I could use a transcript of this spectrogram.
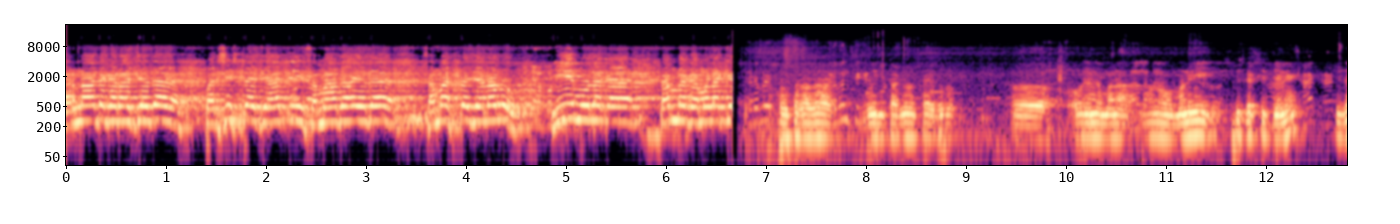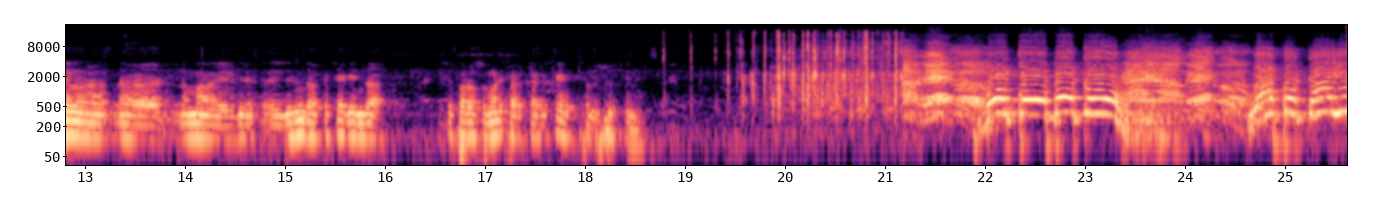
ಕರ್ನಾಟಕ ರಾಜ್ಯದ ಪರಿಶಿಷ್ಟ ಜಾತಿ ಸಮುದಾಯದ ಸಮಸ್ತ ಜನರು ಈ ಮೂಲಕ ತಮ್ಮ ಗಮನಕ್ಕೆ ಸಂಸದರಾದ ಗೋವಿಂದ ಕಾರಜೋಳ ಸಾಹೇಬರು ಅವರಿಂದ ಮನ ನಾನು ಮನವಿ ಸ್ವೀಕರಿಸಿದ್ದೇನೆ. ಇದನ್ನು ನಮ್ಮ ಇದರ- ಇದರಿಂದ ಕಚೇರಿಯಿಂದ ಶಿಫಾರಸು ಮಾಡಿ ಸರ್ಕಾರಕ್ಕೆ ಸಲ್ಲಿಸುತ್ತೇನೆ. ಬೇಕು ಬೇಕು. ಯಾತಕ್ಕಾಗಿ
